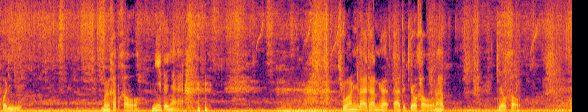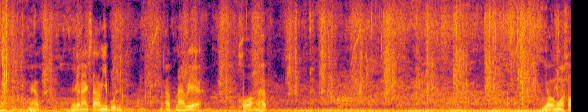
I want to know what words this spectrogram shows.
พอดี เมืองขับเขามีแต่หยา ช่วงนี้หลายท่านก็อาจจะเกี่ยวเข่านะครับ เกี่ยวเข่านะครับนี่ก็นางสาวมีบุญนะครับ นาเวคลองแล้วครับเดี๋ยวงัวเขา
